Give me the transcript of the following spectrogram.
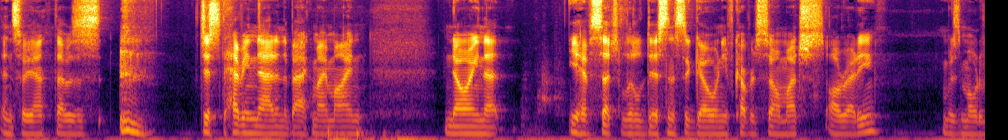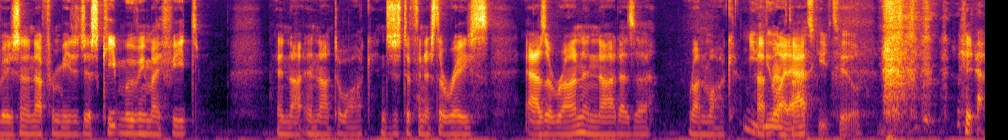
and so, yeah, that was just having that in the back of my mind knowing that you have such little distance to go and you've covered so much already was motivation enough for me to just keep moving my feet and not and not to walk and just to finish the race as a run and not as a run walk. You knew I'd ask you to. yeah.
